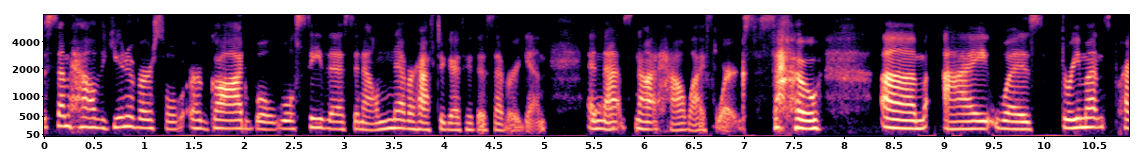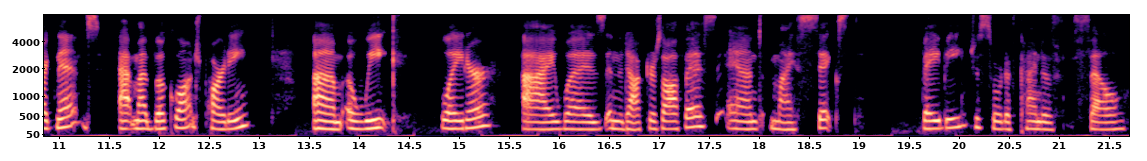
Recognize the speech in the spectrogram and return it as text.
somehow the universal or God will will see this and I'll never have to go through this ever again. And that's not how life works. So um, I was three months pregnant at my book launch party. Um, a week later, I was in the doctor's office and my sixth baby just sort of kind of fell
